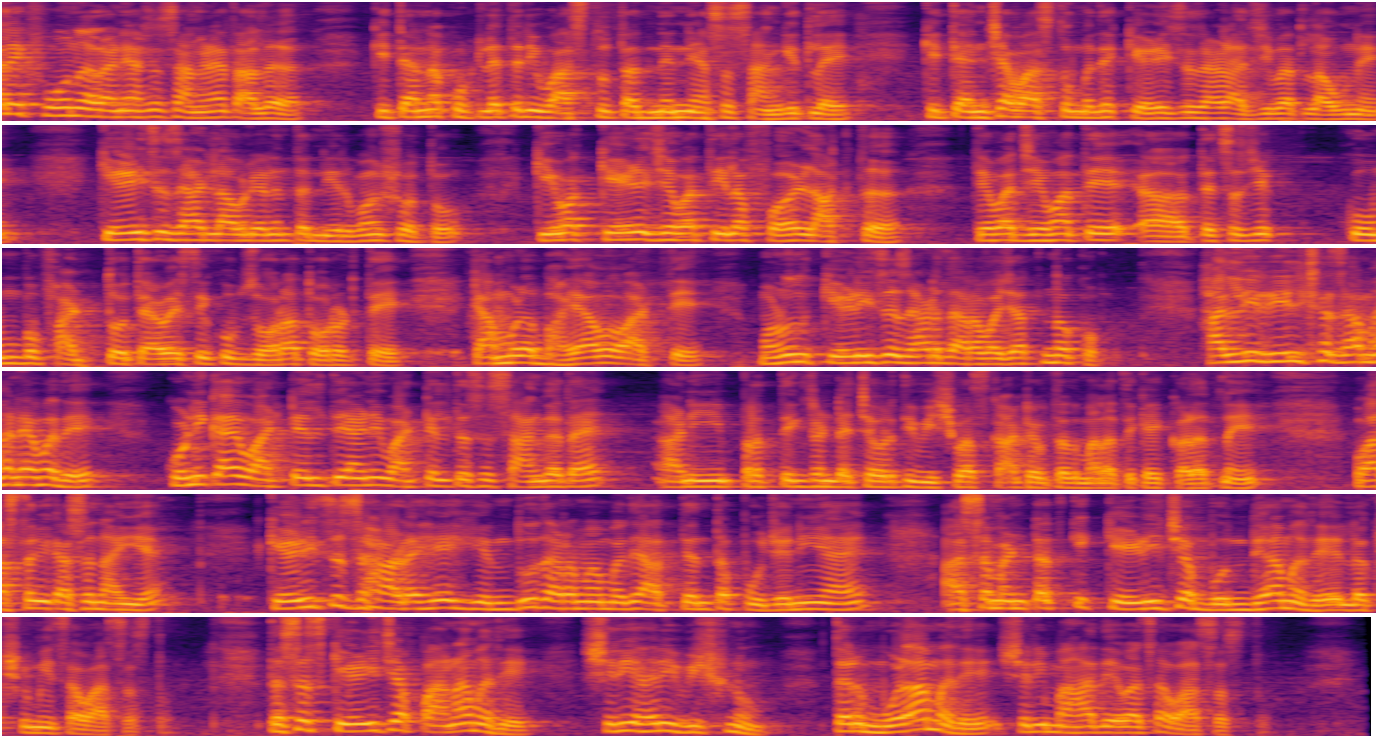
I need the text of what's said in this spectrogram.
काल एक फोन आला आणि असं सांगण्यात आलं की त्यांना कुठल्या तरी वास्तुतज्ञांनी असं सांगितलं आहे की त्यांच्या वास्तूमध्ये केळीचं झाड अजिबात लावू नये. केळीचं झाड लावल्यानंतर निर्वंश होतो किंवा केळ जेव्हा तिला फळ लागतं तेव्हा जेव्हा ते त्याचं जे कोंब फाटतो त्यावेळेस ती खूप जोरात ओरडते. त्यामुळं भयावं वाटते. म्हणून केळीचं झाड दरवाजात नको. हल्ली रीलच्या जमान्यामध्ये कोणी काय वाटेल ते आणि वाटेल तसं सांगत आहे आणि प्रत्येकजण त्याच्यावरती विश्वास का ठेवतात मला ते काही कळत नाही. वास्तविक असं नाही आहे केळीचं झाड हे हिंदू धर्मामध्ये अत्यंत पूजनीय आहे. असं म्हणतात की केळीच्या बुंध्यामध्ये लक्ष्मीचा वास असतो. तसंच केळीच्या पानामध्ये श्रीहरी विष्णू तर मुळामध्ये श्री महादेवाचा वास असतो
